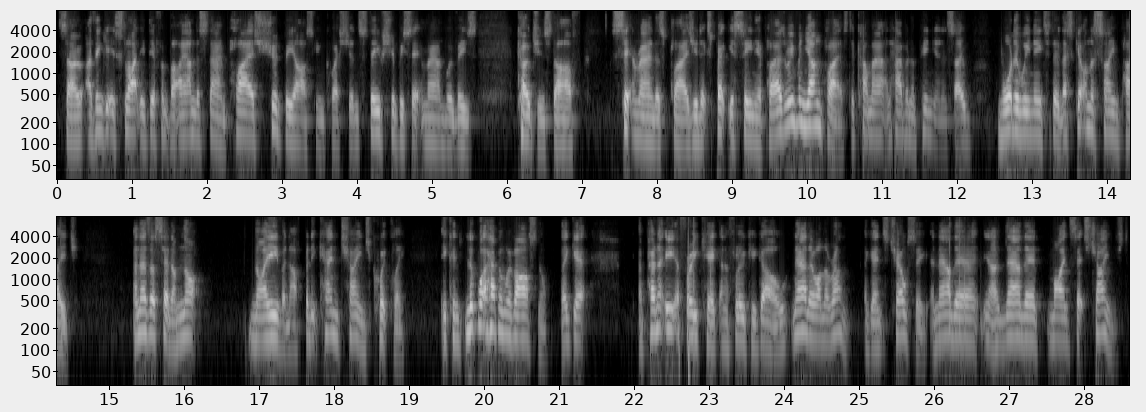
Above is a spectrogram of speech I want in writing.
So I think it is slightly different, but I understand players should be asking questions. Steve should be sitting around with his coaching staff sitting around as players, you'd expect your senior players or even young players to come out and have an opinion and say, what do we need to do? Let's get on the same page. And as I said, I'm not naive enough, but it can change quickly. It can look what happened with Arsenal. They get a penalty, a free kick, and a fluky goal. Now they're on the run against Chelsea, and now they're you know now their mindset's changed.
